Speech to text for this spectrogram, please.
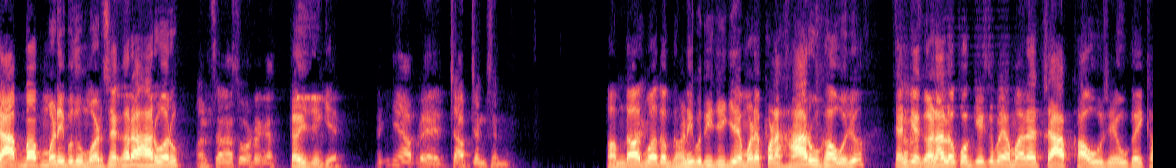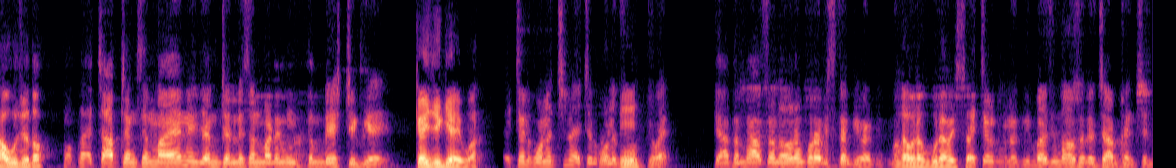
ચાપ બાપ મળી બધું મળશે ખરા હારું હારું મરસાના સો ટકા. કઈ જગ્યાએ? અહીંયા આપણે ચાપ જંકશન અમદાવાદમાં તો ઘણી બધી જગ્યાએ મળે પણ હારું ખાવું જો કારણ કે ઘણા લોકો કહે કે ભાઈ અમારે ચાપ ખાવું છે એવું કઈ ખાવું છે તો? આપણે ચાપ જંકશનમાં આવે ને યંગ જનરેશન માટેની એકદમ બેસ્ટ જગ્યાએ કઈ જગ્યાએ આવ્યા એચએલ કોલેજ છે ને એચએલ કોલેજ. કહેવાય. ત્યાં તમે આવશો નવરંગપુરા વિસ્તાર કહેવાય. નવરંગપુરા વિસ્તાર. એચએલ કોલેજની બાજુમાં આવશો તો ચાપ જંકશન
